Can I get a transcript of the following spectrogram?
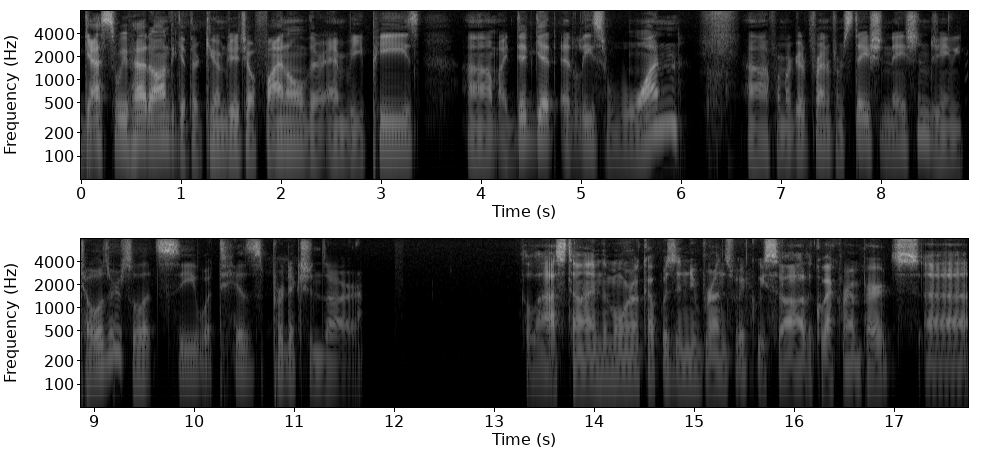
guests we've had on to get their QMJHL final, their MVPs. Um, I did get at least one uh, from our good friend from Station Nation, Jamie Tozer. So let's see what his predictions are. The last time the Memorial Cup was in New Brunswick, we saw the Quebec Remparts uh,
